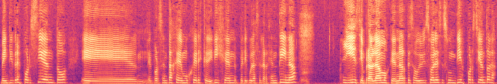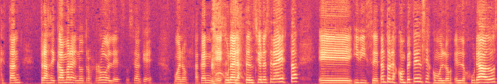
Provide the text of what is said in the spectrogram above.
23% eh, el porcentaje de mujeres que dirigen películas en la Argentina, y siempre hablamos que en artes audiovisuales es un 10% las que están tras de cámara en otros roles, o sea que, bueno, acá eh, una de las tensiones era esta, eh, y dice, tanto en las competencias como en, en los jurados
